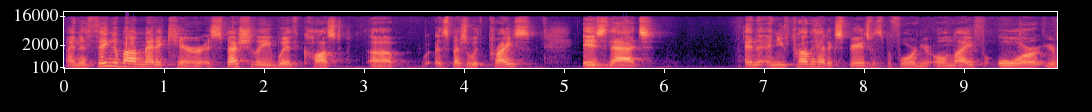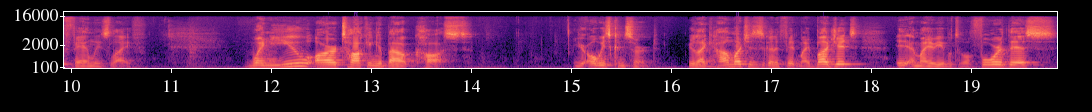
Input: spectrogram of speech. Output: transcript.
And the thing about Medicare, especially with cost, uh, especially with price, is that, and, and you've probably had experience with this before in your own life or your family's life. When you are talking about cost, you're always concerned. You're like, how much is this going to fit my budget? Am I able to afford this?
